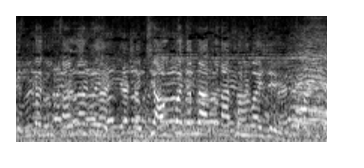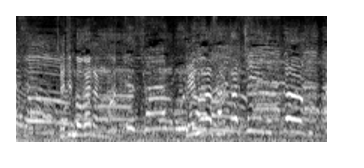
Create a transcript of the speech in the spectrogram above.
भूमिका घेऊन चालणार नाही. त्यांची अवकाश त्यांना आता दाखवली पाहिजे. सचिन बोगा केंद्र सरकारची गुप्त गुप्त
